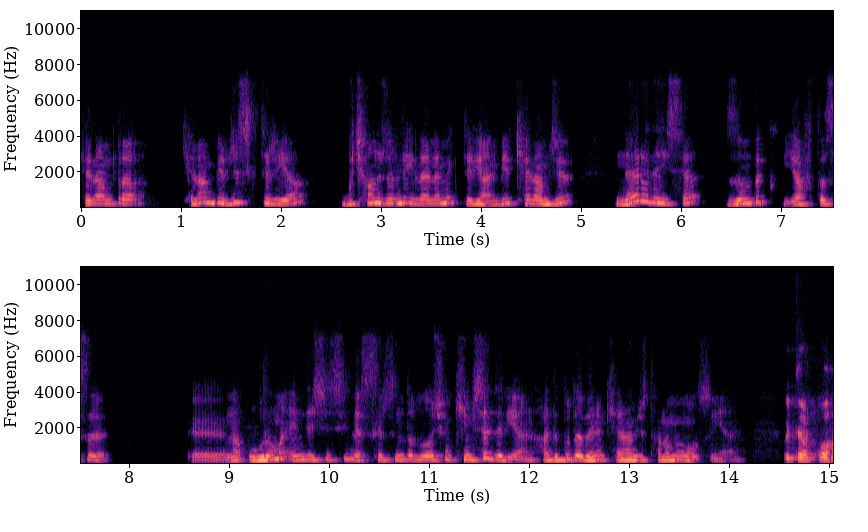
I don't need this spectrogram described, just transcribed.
Kelamda kelam bir risktir ya. Bıçağın üzerinde ilerlemektir yani. Bir kelamcı neredeyse zındık yaftası e, na uğrama endişesiyle sırtında dolaşan kimsedir yani. Hadi bu da benim kelamcı tanımım olsun yani. Hocam o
